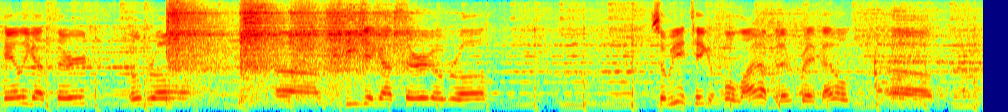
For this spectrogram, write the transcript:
Haley got third overall. Um, DJ got third overall. So we didn't take a full lineup, but everybody medaled. Um,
